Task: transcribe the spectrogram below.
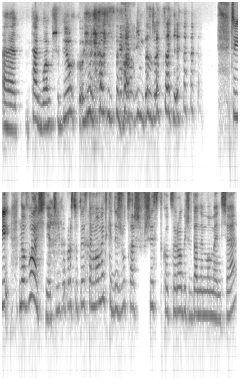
E, tak, byłam przy biurku i realizowałam im to zlecenie. Czyli, no właśnie, czyli po prostu to jest ten moment, kiedy rzucasz wszystko, co robisz w danym momencie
